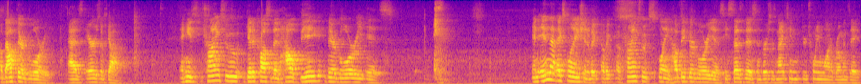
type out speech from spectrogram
about their glory as heirs of God. And he's trying to get across to them how big their glory is. And in that explanation of, of, of trying to explain how big their glory is, he says this in verses 19 through 21 of Romans 8.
